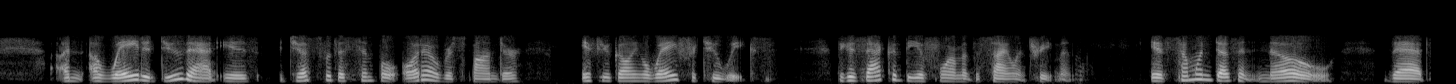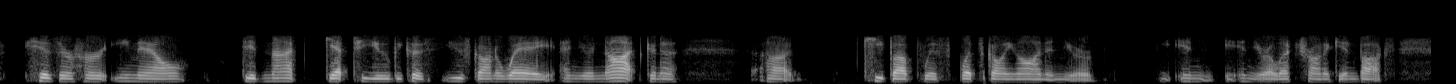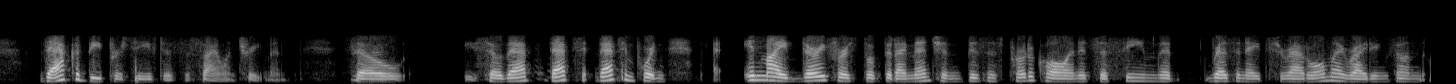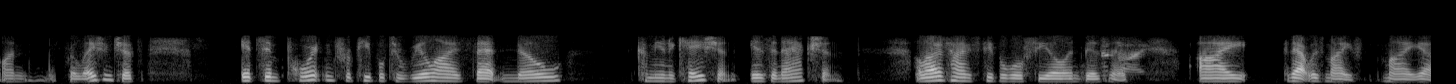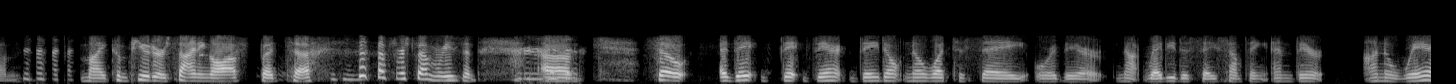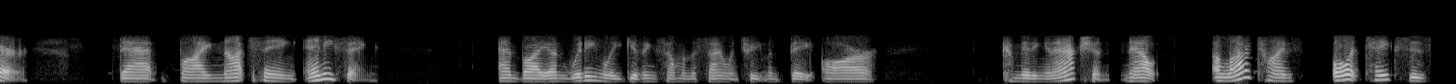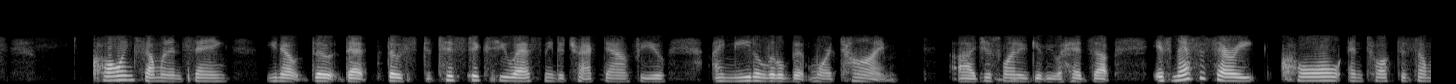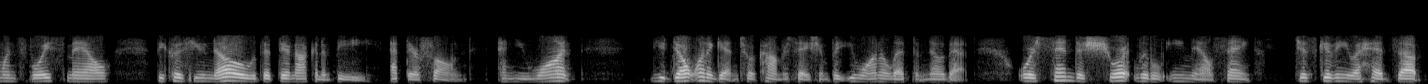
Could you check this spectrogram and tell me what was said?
an, a way to do that is just with a simple autoresponder if you're going away for 2 weeks because that could be a form of the silent treatment. If someone doesn't know that his or her email did not get to you because you've gone away and you're not going to uh, keep up with what's going on in your in in your electronic inbox that could be perceived as the silent treatment so mm-hmm. so that that's that's important in my very first book that I mentioned business protocol and it's a theme that resonates throughout all my writings on on relationships it's important for people to realize that no communication is an action. A lot of times people will feel in business i that was my my um my computer signing off but uh for some reason. Um so Uh, they they they they don't know what to say or they're not ready to say something and they're unaware that by not saying anything and by unwittingly giving someone the silent treatment they are committing an action. Now a lot of times all it takes is calling someone and saying, you know, the, that those statistics you asked me to track down for you, I need a little bit more time. I just wanted to give you a heads up. If necessary, call and talk to someone's voicemail because you know that they're not going to be at their phone and you want you don't want to get into a conversation but you want to let them know that or send a short little email saying just giving you a heads up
